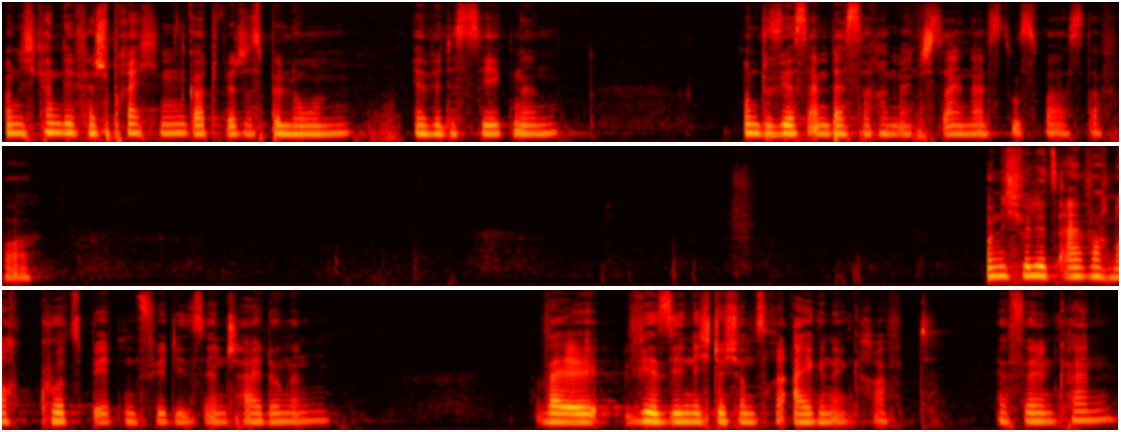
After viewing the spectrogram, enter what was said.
Und ich kann dir versprechen, Gott wird es belohnen, er wird es segnen und du wirst ein besserer Mensch sein, als du es warst davor. Und ich will jetzt einfach noch kurz beten für diese Entscheidungen, weil wir sie nicht durch unsere eigene Kraft erfüllen können,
